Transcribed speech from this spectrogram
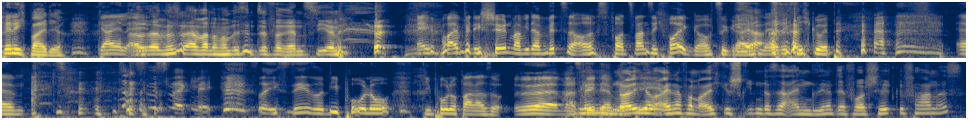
Bin ich bei dir. Geil, ey. Also da müssen wir einfach noch mal ein bisschen differenzieren. Ey, vor allem finde ich schön, mal wieder Witze aus vor 20 Folgen aufzugreifen. Ja. Ey, richtig gut. ähm, das ist wirklich so, ich sehe so die Polo, die Polo-Fahrer so, äh, was Hat mir geht mit neulich auch einer von euch geschrieben, dass er einen gesehen hat, der vor Schild gefahren ist?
